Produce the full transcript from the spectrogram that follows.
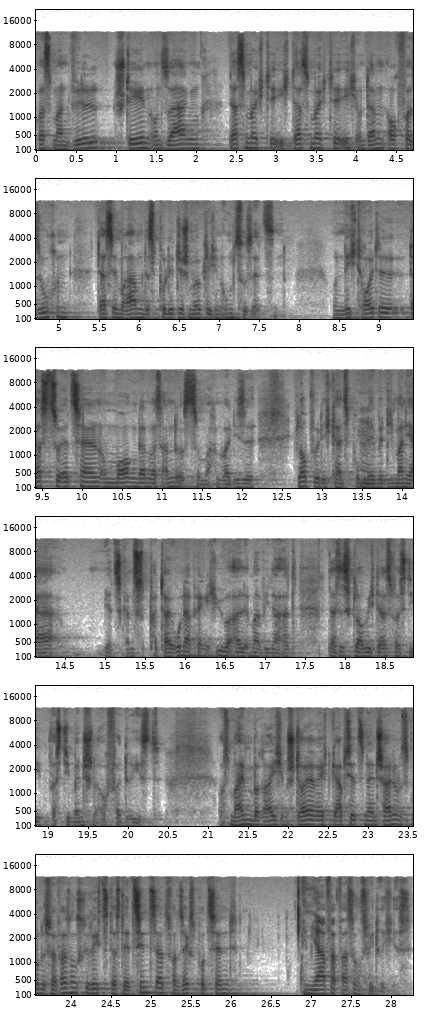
was man will, stehen und sagen, das möchte ich, das möchte ich und dann auch versuchen, das im Rahmen des politisch Möglichen umzusetzen. Und nicht heute das zu erzählen, um morgen dann was anderes zu machen, weil diese Glaubwürdigkeitsprobleme, mhm. die man ja jetzt ganz parteiunabhängig überall immer wieder hat, das ist, glaube ich, das, was die, was die Menschen auch verdrießt. Aus meinem Bereich im Steuerrecht gab es jetzt eine Entscheidung des Bundesverfassungsgerichts, dass der Zinssatz von 6 Prozent im Jahr verfassungswidrig ist.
